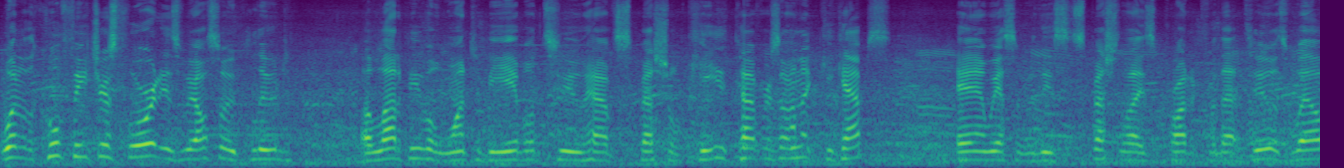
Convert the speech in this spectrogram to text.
One of the cool features for it is we also include a lot of people want to be able to have special key covers on it, keycaps, and we have some of these specialized product for that too as well.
